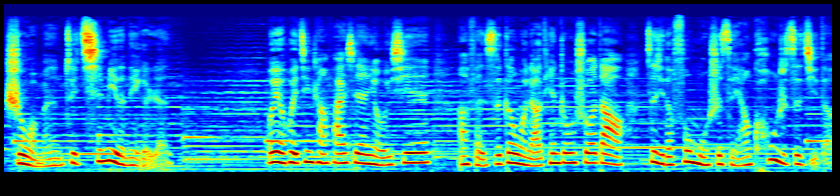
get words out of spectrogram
是我们最亲密的那个人。我也会经常发现有一些啊粉丝跟我聊天中说到自己的父母是怎样控制自己的。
